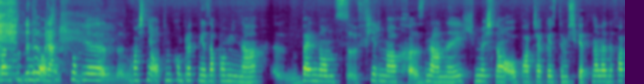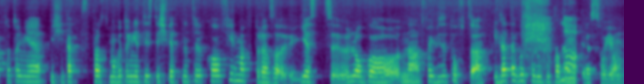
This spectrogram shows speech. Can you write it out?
Bardzo no dużo dobra. osób sobie właśnie o tym kompletnie zapomina. Będąc w firmach znanych, myślą, o patrz, jak jestem świetna, ale de facto to nie, jeśli tak wprost mogę, to nie ty jesteś świetny, tylko firma, która jest logo na twojej wizytówce. I dlatego się ludzie tobą no, interesują.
